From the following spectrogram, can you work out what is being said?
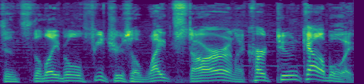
since the label features a white star and a cartoon cowboy.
